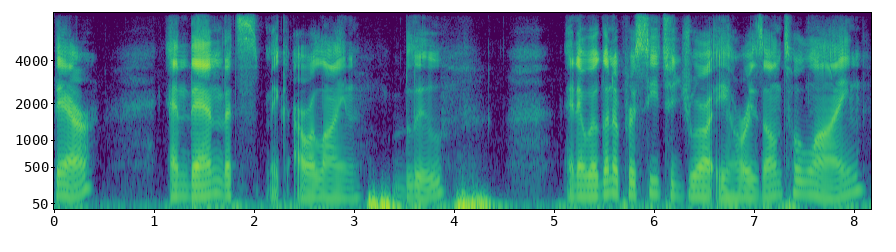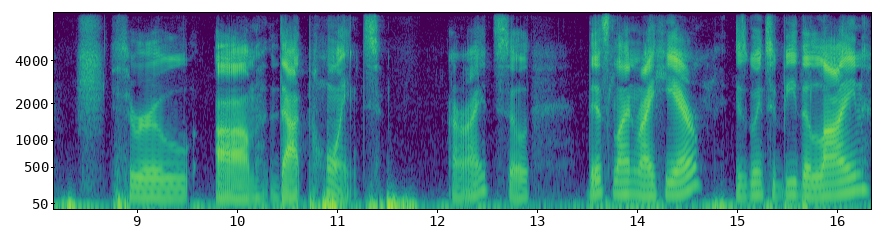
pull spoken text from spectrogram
there. And then let's make our line blue. And then we're going to proceed to draw a horizontal line through um, that point. Alright, so this line right here is going to be the line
